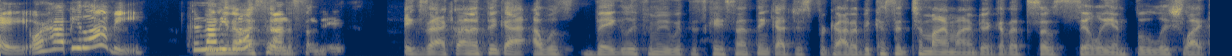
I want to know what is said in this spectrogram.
A or Hobby Lobby. They're not well, even know, on Sundays. Exactly. And I think I, I, was vaguely familiar with this case. And I think I just forgot it because to my mind, Bianca, that's so silly and foolish. Like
